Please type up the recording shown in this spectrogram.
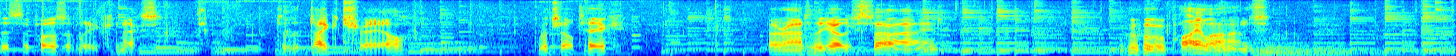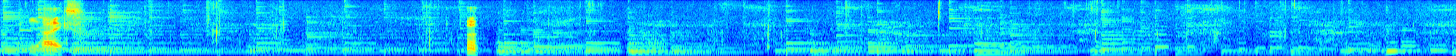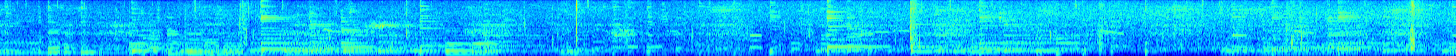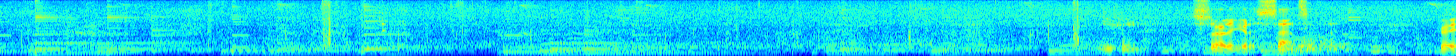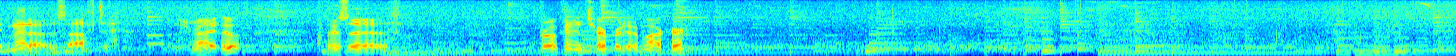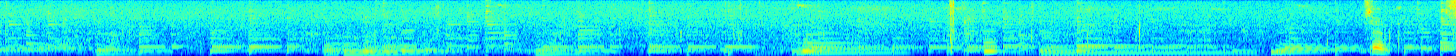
This supposedly connects to the Dyke Trail, which I'll take around to the other side. Ooh, pylons. Yikes. You can sort of get a sense of the Great Meadows off to right. Ooh, there's a broken interpretive marker.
